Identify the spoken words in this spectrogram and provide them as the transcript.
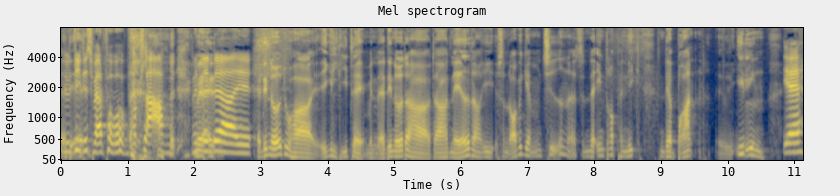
er det, det er svært for at forklare. men, men den er, der, øh, er det noget, du har, ikke lidt af, men er det noget, der har, der har naget dig i, sådan op igennem tiden? Altså den der indre panik, den der brand, øh, ilden? Ja,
